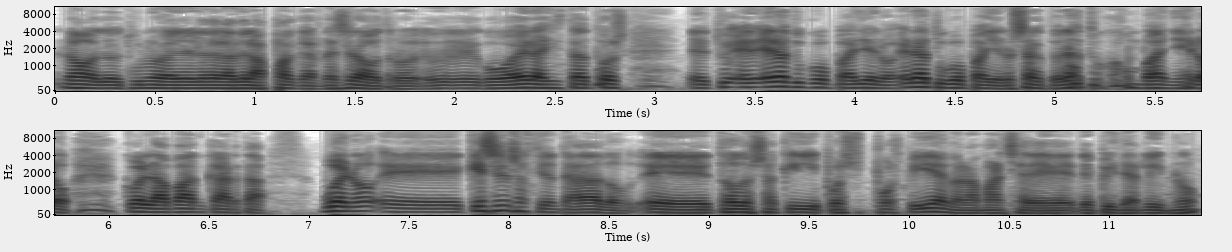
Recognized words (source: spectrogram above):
No, tú no eres de las de las pancartas, era otro. Eh, como eras, todos- eh, era tu compañero, era tu compañero, exacto, era tu compañero con la pancarta. Bueno, eh, ¿qué sensación te ha dado eh, todos aquí, pues, pues pidiendo la marcha de, de Peter Lim, no?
